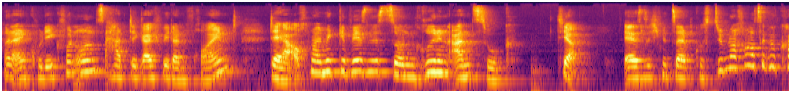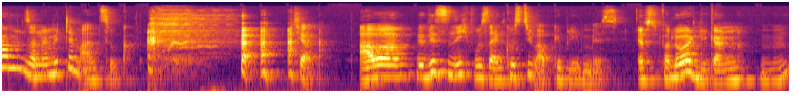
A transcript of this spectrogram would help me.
und ein Kollege von uns hatte gleich wieder einen Freund, der ja auch mal mit gewesen ist, so einen grünen Anzug. Tja, er ist nicht mit seinem Kostüm nach Hause gekommen, sondern mit dem Anzug. Tja, aber wir wissen nicht, wo sein Kostüm abgeblieben ist. Er ist verloren gegangen. Mhm.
